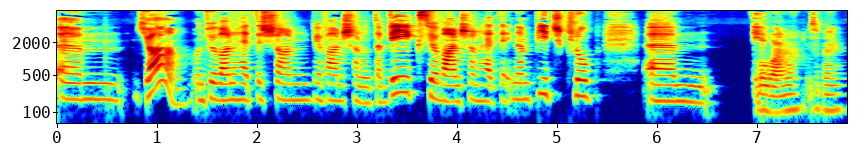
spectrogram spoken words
ähm, ja, und wir waren heute schon, wir waren schon unterwegs, wir waren schon heute in einem Beachclub, ähm, Wo waren wir, Isabel?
